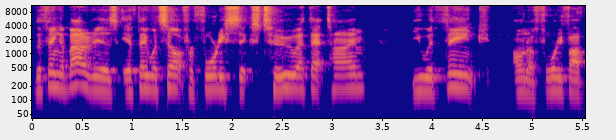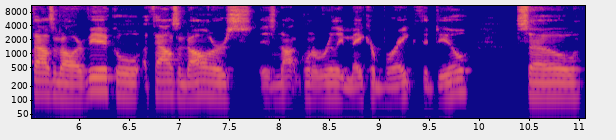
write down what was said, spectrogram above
the thing about it is, if they would sell it for forty six two at that time, you would think on a $45,000 vehicle, $1,000 is not going to really make or break the deal. So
